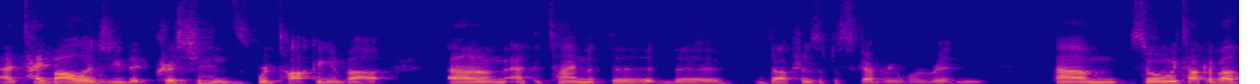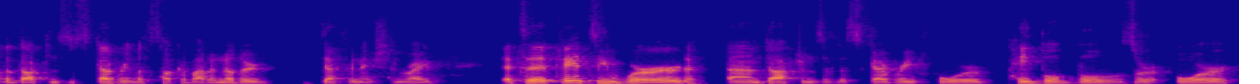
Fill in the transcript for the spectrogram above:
uh, typology that Christians were talking about um, at the time that the, the doctrines of discovery were written. Um, so when we talk about the doctrines of discovery, let's talk about another definition, right? It's a fancy word, um, doctrines of discovery, for papal bulls or, or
